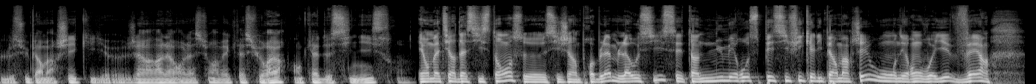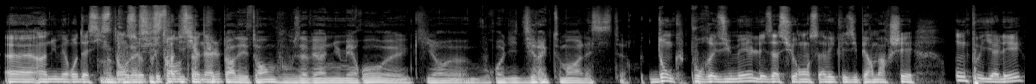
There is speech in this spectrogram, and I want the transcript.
le supermarché qui euh, gérera la relation avec l'assureur en cas de sinistre. Et en matière d'assistance, si j'ai un problème, là aussi, c'est un numéro spécifique à l'hypermarché ou on est renvoyé vers un numéro d'assistance plus l'assistance, la traditionnel? plupart des temps, vous avez un numéro qui vous relie directement à l'assisteur. Donc, pour résumer, les assurances avec les hypermarchés, on peut y aller,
